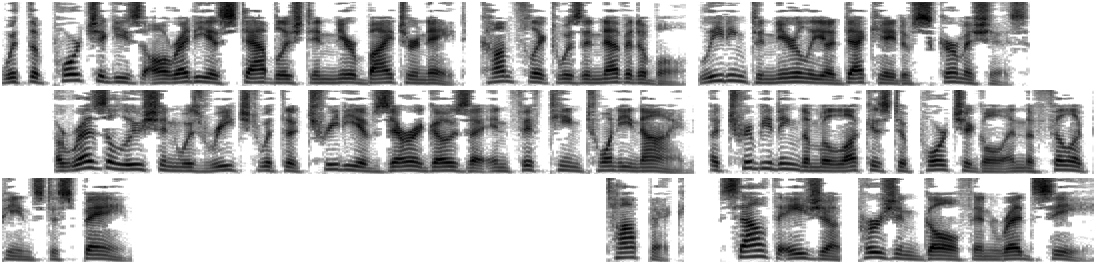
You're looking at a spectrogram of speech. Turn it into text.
With the Portuguese already established in nearby Ternate, conflict was inevitable, leading to nearly a decade of skirmishes. A resolution was reached with the Treaty of Zaragoza in 1529, attributing the Moluccas to Portugal and the Philippines to Spain. South Asia, Persian Gulf and Red Sea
